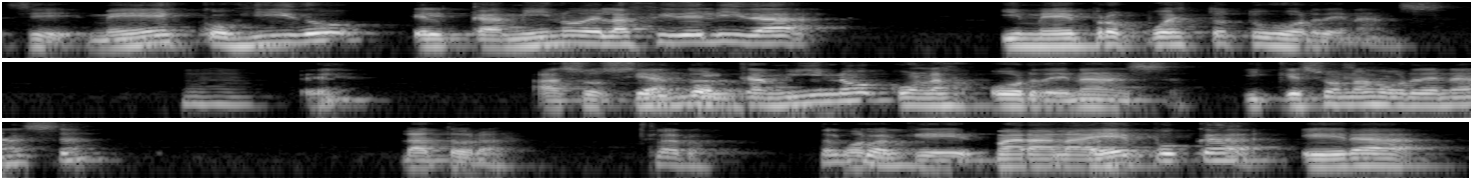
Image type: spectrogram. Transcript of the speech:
Sí, me he escogido el camino de la fidelidad y me he propuesto tus ordenanzas. Asociando el camino con las ordenanzas. ¿Y qué son las ordenanzas? La Torah. Claro. Porque para la época era,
